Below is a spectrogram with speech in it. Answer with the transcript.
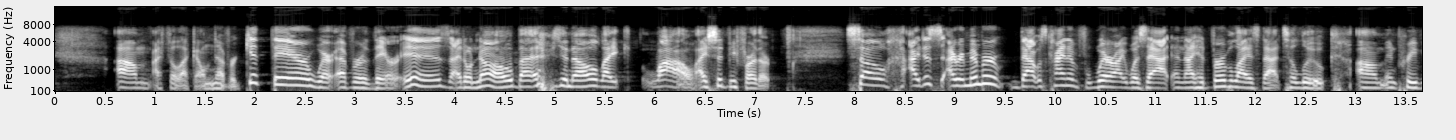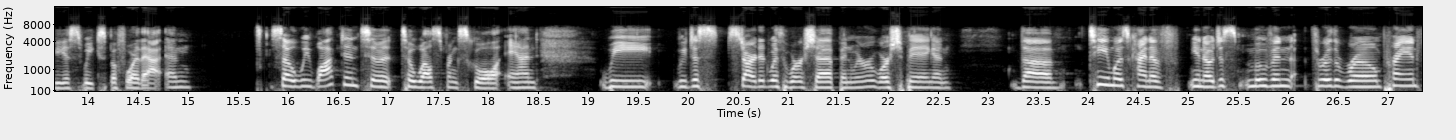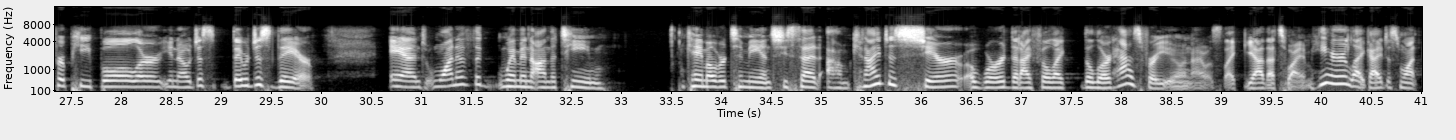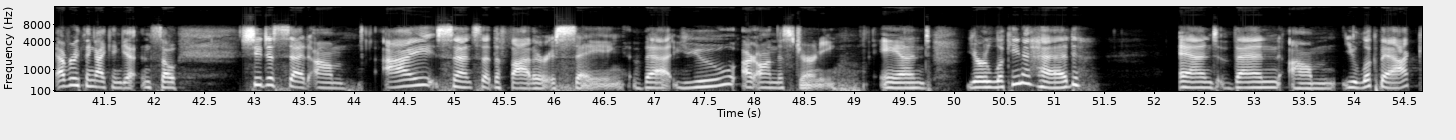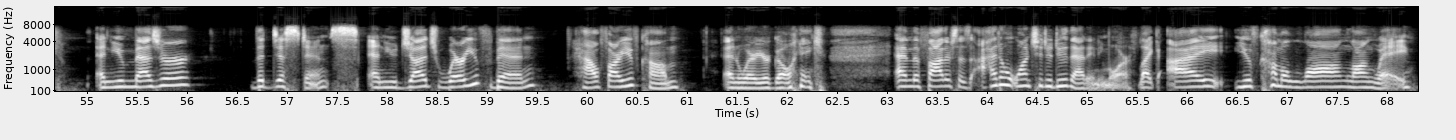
um, I feel like I'll never get there wherever there is. I don't know, but, you know, like, wow, I should be further. So I just I remember that was kind of where I was at, and I had verbalized that to Luke um, in previous weeks before that. And so we walked into to Wellspring School, and we we just started with worship, and we were worshiping, and the team was kind of you know just moving through the room, praying for people, or you know just they were just there. And one of the women on the team came over to me and she said, um, Can I just share a word that I feel like the Lord has for you? And I was like, Yeah, that's why I'm here. Like, I just want everything I can get. And so she just said, um, I sense that the Father is saying that you are on this journey and you're looking ahead, and then um, you look back and you measure the distance and you judge where you've been, how far you've come, and where you're going. And the father says, I don't want you to do that anymore. Like, I, you've come a long, long way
